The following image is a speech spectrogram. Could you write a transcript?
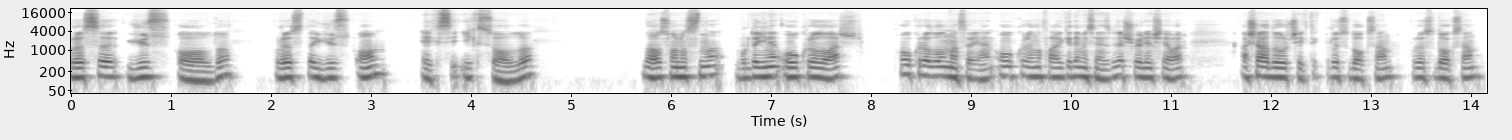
burası 100 oldu. Burası da 110 eksi x oldu. Daha sonrasında burada yine o kuralı var. O kuralı olmasa yani o kuralını fark edemeseniz bile şöyle bir şey var. Aşağı doğru çektik. Burası 90. Burası 90.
